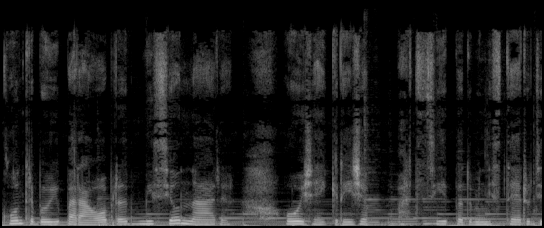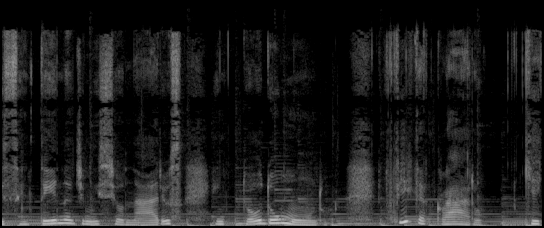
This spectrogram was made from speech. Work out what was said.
contribuir, para a obra missionária. Hoje a igreja participa do ministério de centenas de missionários em todo o mundo. Fica claro que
